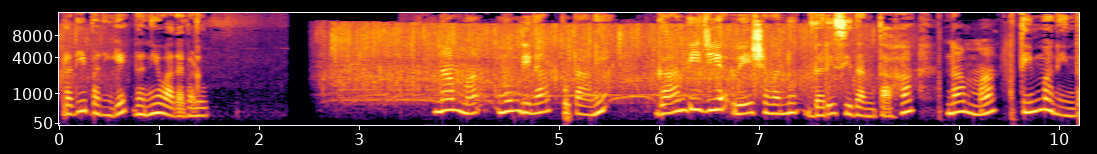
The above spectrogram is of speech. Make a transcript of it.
ಪ್ರದೀಪನಿಗೆ ಧನ್ಯವಾದಗಳು. ನಮ್ಮ ಮುಂದಿನ ಪುಟಾಣಿ ಗಾಂಧೀಜಿಯ ವೇಷವನ್ನು ಧರಿಸಿದಂತಹ ನಮ್ಮ ತಿಮ್ಮನಿಂದ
